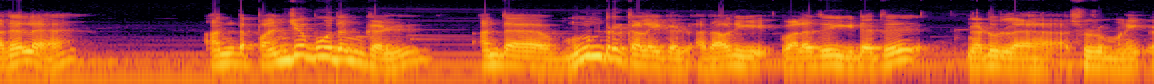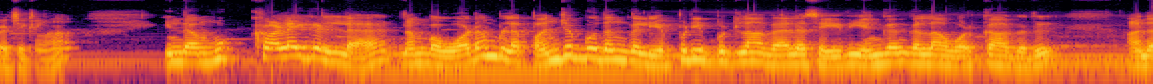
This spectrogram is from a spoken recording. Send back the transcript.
அதில் அந்த பஞ்சபூதங்கள் அந்த மூன்று கலைகள் அதாவது வலது இடது நடுவில் சுழுமுனை வச்சுக்கலாம். இந்த முக்கலைகளில் நம்ம உடம்புல பஞ்சபூதங்கள் எப்படி எப்படிலாம் வேலை செய்யுது எங்கெங்கெல்லாம் ஒர்க் ஆகுது அந்த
